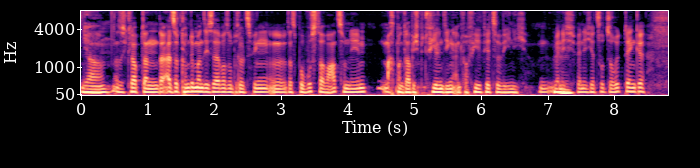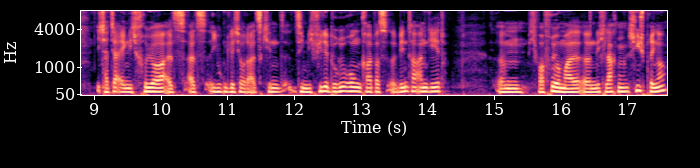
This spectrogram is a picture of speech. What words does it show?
Ja, also ich glaube dann, also könnte man sich selber so ein bisschen zwingen, äh, das bewusster wahrzunehmen. Macht man, glaube ich, mit vielen Dingen einfach viel, viel zu wenig. Und wenn mhm. ich, wenn ich jetzt so zurückdenke, ich hatte ja eigentlich früher als, als Jugendlicher oder als Kind ziemlich viele Berührungen, gerade was Winter angeht. Ähm, ich war früher mal äh, nicht lachen, Skispringer.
